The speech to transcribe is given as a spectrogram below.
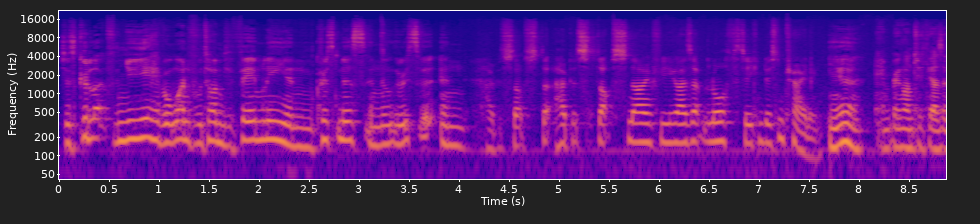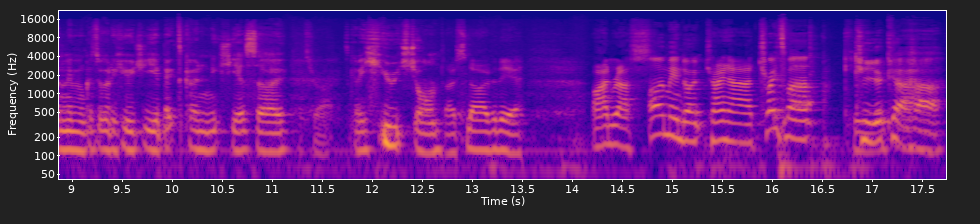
just good luck for the new year. Have a wonderful time with your family and Christmas and all the rest of it. And Hope it stops. St- hope it stops snowing for you guys up north, so you can do some training. yeah, and bring on 2011 because we've got a huge year back to Kona next year. So That's right. it's going to be huge, John. No snow over there. I'm Russ. I'm Endo. Train hard. Train smart. Kia kaha.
